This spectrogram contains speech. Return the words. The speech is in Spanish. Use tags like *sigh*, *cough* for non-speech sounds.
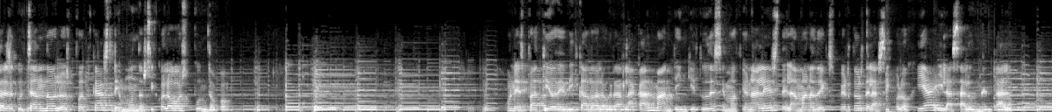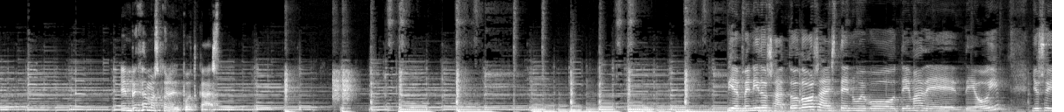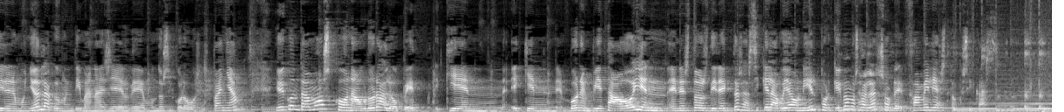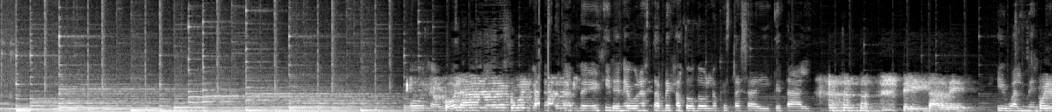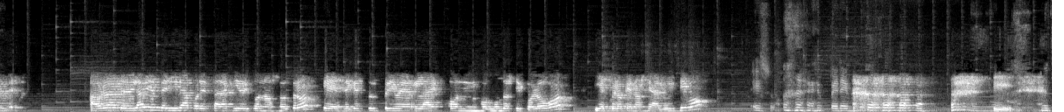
Estás escuchando los podcasts de mundosicólogos.com. Un espacio dedicado a lograr la calma ante inquietudes emocionales de la mano de expertos de la psicología y la salud mental. Empezamos con el podcast. Bienvenidos a todos a este nuevo tema de, hoy. Yo soy Irene Muñoz, la Community Manager de Mundo Psicólogos España. Y hoy contamos con Aurora López, quien, quien bueno, empieza hoy en, en estos directos, así que la voy a unir porque hoy vamos a hablar sobre familias tóxicas. Hola, Hola, ¿cómo estás? Buenas tardes, Irene, buenas tardes a todos los que estáis ahí, ¿qué tal? *laughs* Feliz tarde. Igualmente. Pues ahora te doy la bienvenida por estar aquí hoy con nosotros, que sé que es tu primer live con, con Mundo Psicólogos y espero que no sea el último. Eso, *laughs* esperemos. *laughs* sí,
